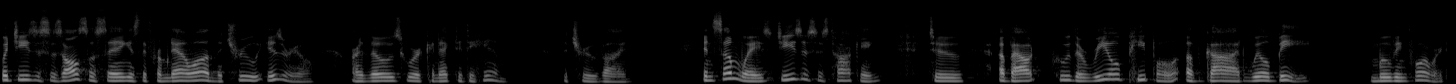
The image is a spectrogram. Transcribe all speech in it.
What Jesus is also saying is that from now on, the true Israel are those who are connected to him, the true vine. In some ways, Jesus is talking to about who the real people of God will be moving forward.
